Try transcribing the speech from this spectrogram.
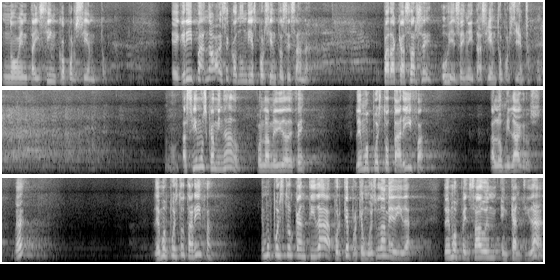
95%. Eh, gripa, no, ese con un 10% se sana. Para casarse, uy, ese necesita 100%. Así hemos caminado con la medida de fe. Le hemos puesto tarifa a los milagros. Le hemos puesto tarifa. Hemos puesto cantidad. ¿Por qué? Porque como es una medida, entonces hemos pensado en, en cantidad.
